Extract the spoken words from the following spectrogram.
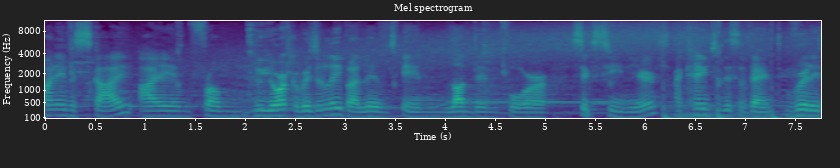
My name is Sky. I am from New York originally, but I lived in London for 16 years. I came to this event really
